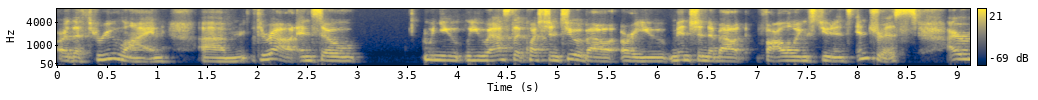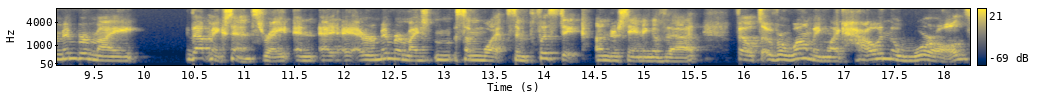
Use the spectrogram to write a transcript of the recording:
are the through line um, throughout. And so when you you asked the question too about or you mentioned about following students interests i remember my that makes sense right and I, I remember my somewhat simplistic understanding of that felt overwhelming. Like, how in the world,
